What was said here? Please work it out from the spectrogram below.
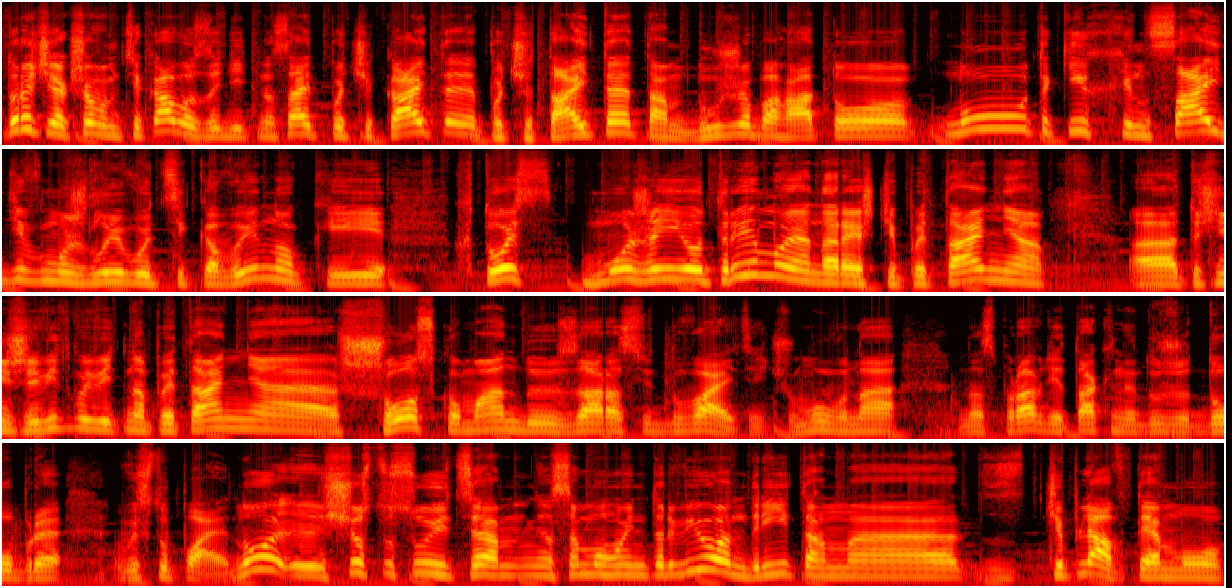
До речі, якщо вам цікаво, зайдіть на сайт, почекайте, почитайте. Там дуже багато ну таких інсайдів, можливо, цікавинок. І хтось може і отримує нарешті питання. Точніше, відповідь на питання, що з командою зараз відбувається, і чому вона насправді так не дуже добре виступає. Ну, е, що стосується самого інтерв'ю, Андрій там е, чіпляв тему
